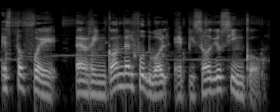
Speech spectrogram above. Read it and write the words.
Esto fue El Rincón del Fútbol, episodio 5.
